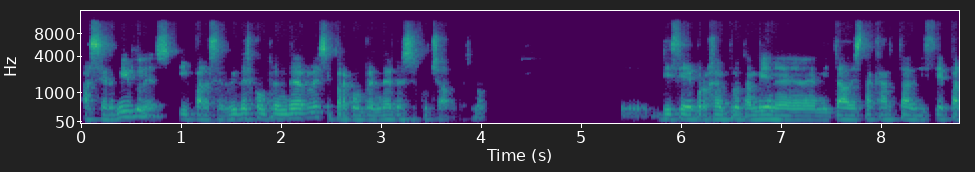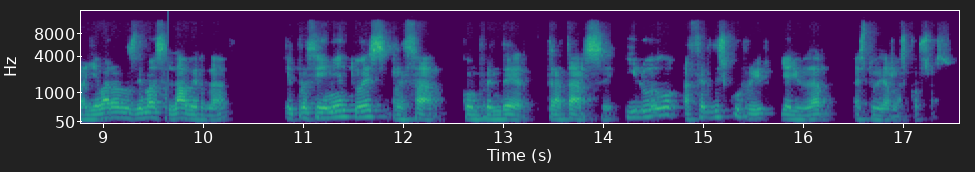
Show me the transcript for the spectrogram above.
a servirles y para servirles comprenderles y para comprenderles escucharles. ¿no? Dice, por ejemplo, también en mitad de esta carta, dice, para llevar a los demás la verdad, el procedimiento es rezar, comprender, tratarse y luego hacer discurrir y ayudar a estudiar las cosas.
